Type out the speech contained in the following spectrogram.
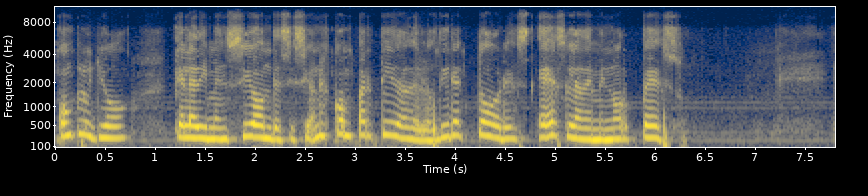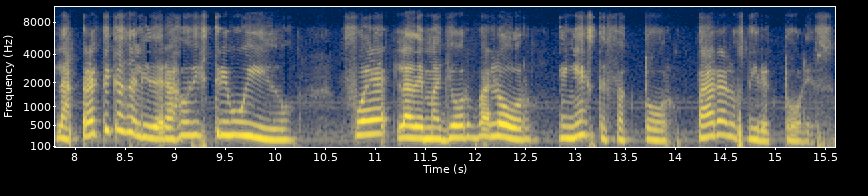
concluyó que la dimensión decisiones compartidas de los directores es la de menor peso. Las prácticas de liderazgo distribuido fue la de mayor valor en este factor para los directores.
